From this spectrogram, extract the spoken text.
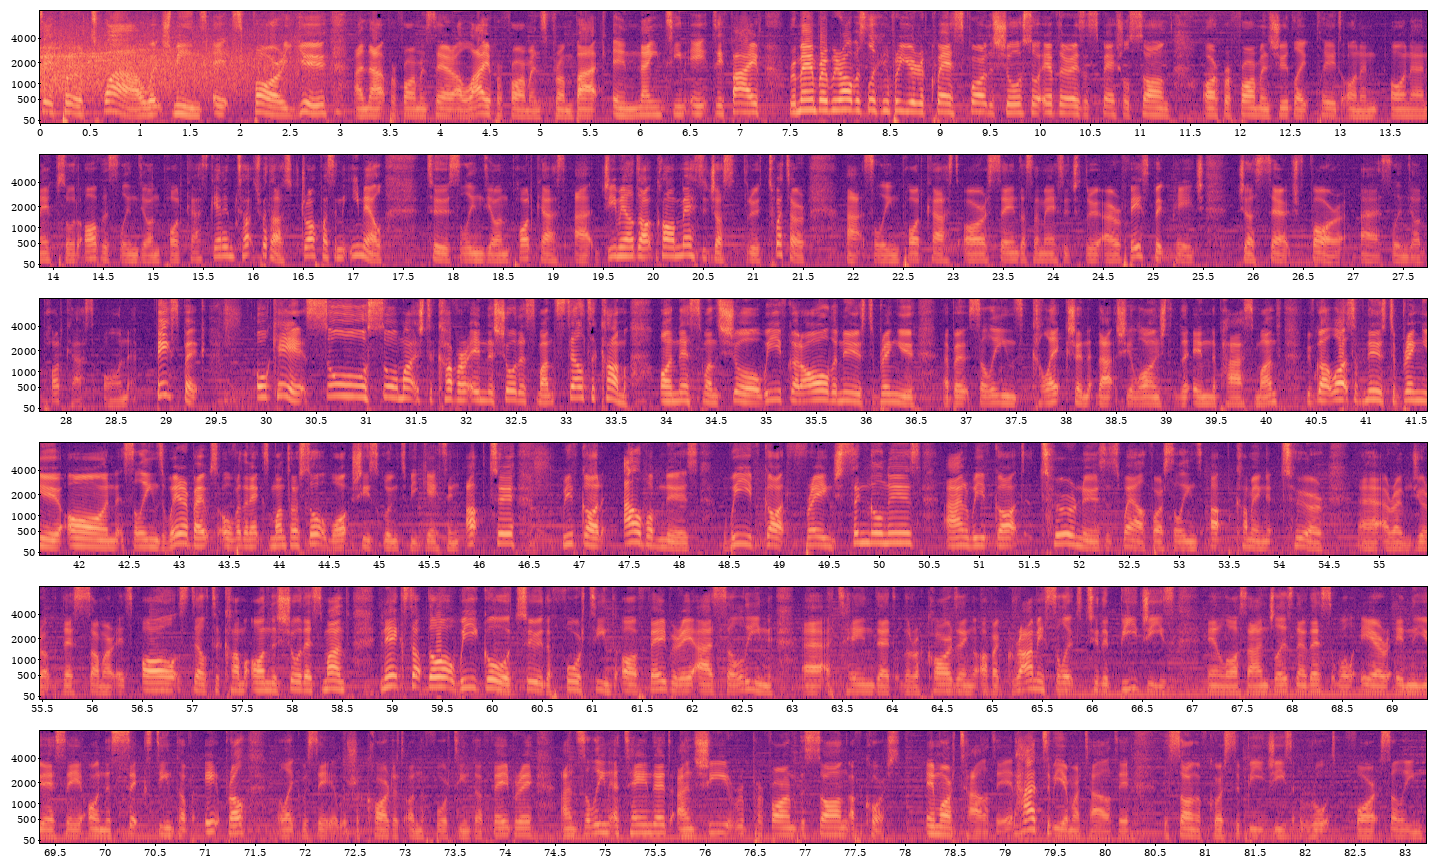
C'est pour toi, which means it's for you, and that performance there, a live performance from back in 1985. Remember, we're always looking for your requests for the show, so if there is a special song or performance you'd like played on an on an episode of the Celine Dion podcast, get in touch with us. Drop us an email to Celine Dion podcast at gmail.com, message us through Twitter at Celine Podcast, or send us a message through our Facebook page. Just search for uh, Celine Dion Podcast on Facebook. Okay, so, so much to cover in the show this month. Still to come on this month's show, we've got all the news to bring you about Celine's collection that she launched the, in the past month. We've got lots of news to bring you on Celine's whereabouts over the next month or so, what she's going to be getting up to. We've got album news, we've got French single news, and we've got tour news as well for Celine's upcoming tour uh, around Europe this summer. It's all still to come on the show this month. Next up, though, we go to the 14th of February as Celine uh, attended the recording of a Grammy salute to the Bee Gees in Los Angeles. Now, this will air in the USA on the 16th of April, but like we say, it was recorded on the 14th of February. And Celine attended and she performed the song, of course, Immortality. It had to be Immortality, the song, of course, the Bee Gees wrote for Celine.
